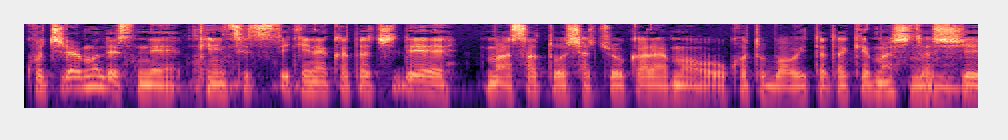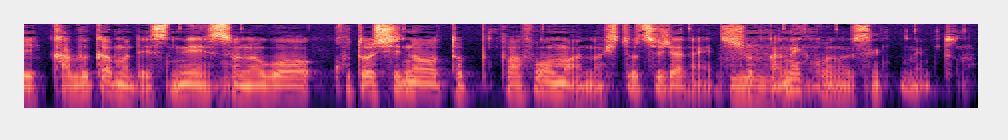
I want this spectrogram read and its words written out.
こちらもですね、建設的な形で、まあ、佐藤社長からもお言葉をいただけましたし、うん、株価もですね、その後、今年のトップパフォーマーの一つじゃないでしょうかね、うん、このセグメントの。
